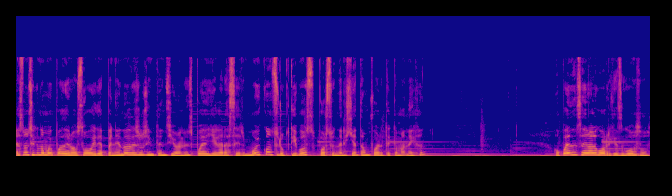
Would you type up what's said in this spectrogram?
Es un signo muy poderoso y dependiendo de sus intenciones puede llegar a ser muy constructivos por su energía tan fuerte que manejan. O pueden ser algo riesgosos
